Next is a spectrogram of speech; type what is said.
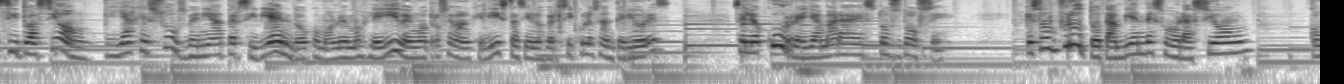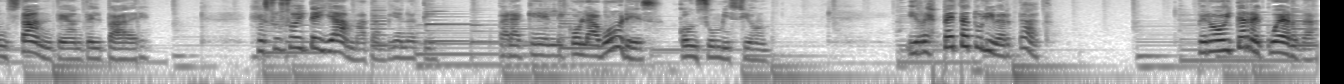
situación que ya Jesús venía percibiendo, como lo hemos leído en otros evangelistas y en los versículos anteriores, se le ocurre llamar a estos doce, que son fruto también de su oración constante ante el Padre. Jesús hoy te llama también a ti para que le colabores con su misión. Y respeta tu libertad. Pero hoy te recuerda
